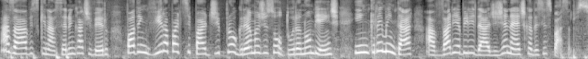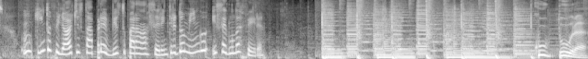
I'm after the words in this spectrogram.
As aves que nasceram em cativeiro podem vir a participar de programas de soltura no ambiente e incrementar a variabilidade genética desses pássaros. Um quinto filhote está previsto para nascer entre domingo e segunda-feira. Cultura.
